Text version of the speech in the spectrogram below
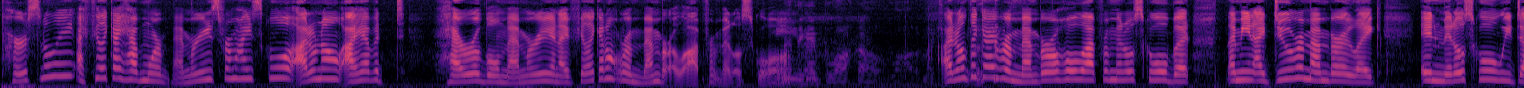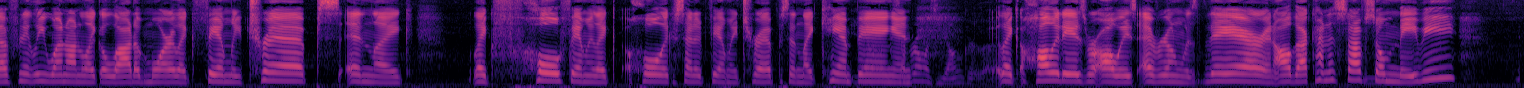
personally, I feel like I have more memories from high school. I don't know. I have a t- terrible memory, and I feel like I don't remember a lot from middle school. Me I think I block out a lot of my. I don't think I remember a whole lot from middle school, but I mean, I do remember like in middle school we definitely went on like a lot of more like family trips and like like f- whole family, like whole extended family trips and like camping and everyone was younger then. like holidays were always everyone was there and all that kind of stuff. So mm-hmm. maybe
